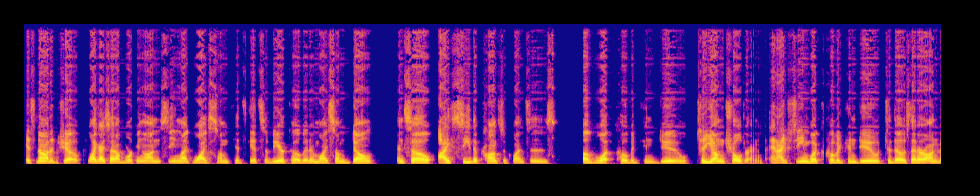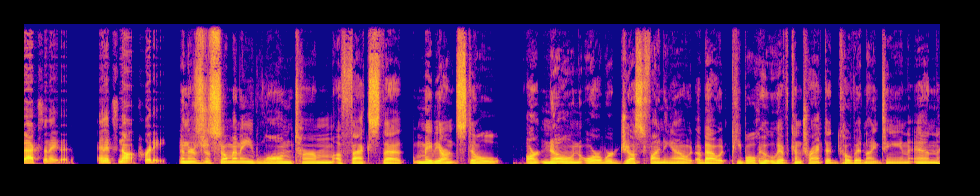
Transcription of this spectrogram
it's not a joke. Like I said, I'm working on seeing like why some kids get severe COVID and why some don't. And so I see the consequences of what COVID can do to young children. And I've seen what COVID can do to those that are unvaccinated. And it's not pretty. And there's just so many long term effects that maybe aren't still aren't known or we're just finding out about people who have contracted COVID 19 and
